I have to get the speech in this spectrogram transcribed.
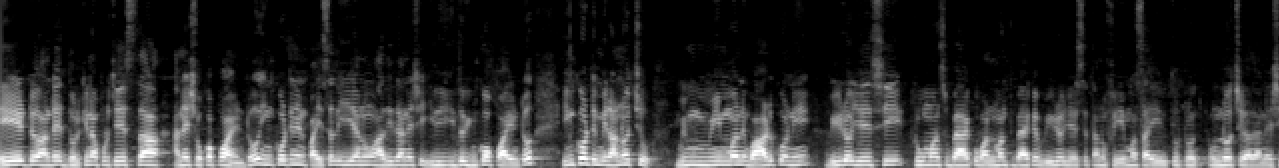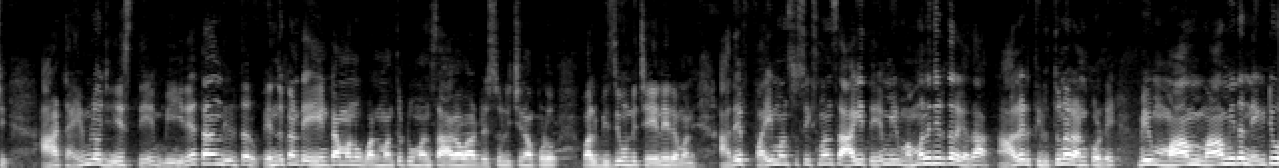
లేట్ అంటే దొరికినప్పుడు చేస్తా అనేసి ఒక పాయింట్ ఇంకోటి నేను పైసలు ఇయ్యను అది ఇది అనేసి ఇది ఇది ఇంకో పాయింట్ ఇంకోటి మీరు అనొచ్చు మిమ్మల్ని వాడుకొని వీడియో చేసి two months back one month back video చేస్తే తను ఫేమస్ అవుతూ ఉండొచ్చు కదా అనేసి. ఆ టైంలో చేస్తే మీరే తనని తిడతారు. ఎందుకంటే ఏంటమ్మా నువ్వు వన్ మంత్ టూ మంత్స్ ఆగవా డ్రెస్సులు ఇచ్చినప్పుడు? వాళ్ళు బిజీ ఉండి చేయలేరేమని. అదే ఫైవ్ మంత్స్ సిక్స్ మంత్స్ ఆగితే మీరు మమ్మల్ని తిడతారు. కదా ఆల్రెడీ తిడుతున్నారు అనుకోండి మీరు మా మా మీద నెగిటివ్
